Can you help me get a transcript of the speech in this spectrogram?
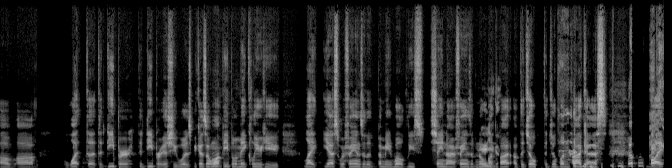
of uh, what the the deeper the deeper issue was because I want people to make clear here, like, yes, we're fans of the. I mean, well, at least Shane and I are fans of the No Button of the Joe the Joe Budden podcast, No. but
